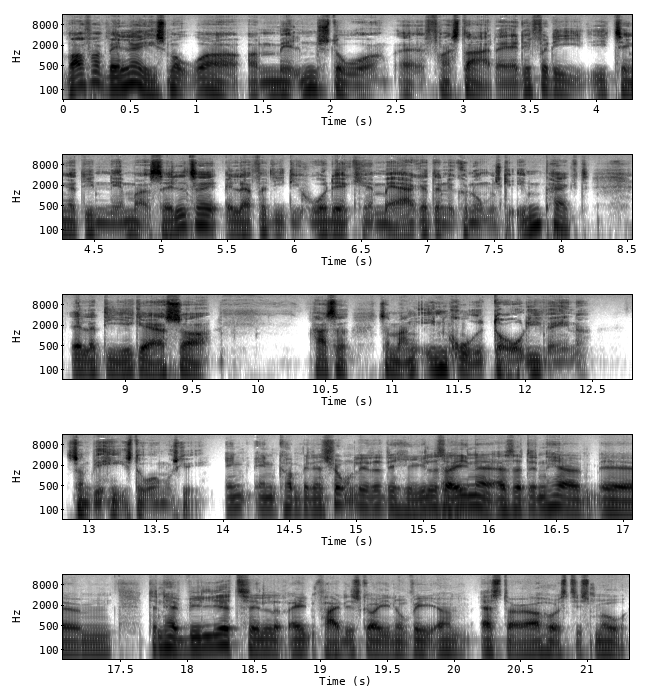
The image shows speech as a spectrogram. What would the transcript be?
Hvorfor vælger I små og, mellemstore øh, fra start? Er det fordi, I tænker, de er nemmere at sælge til, eller fordi de hurtigere kan mærke den økonomiske impact, eller de ikke er så, har så, så mange indgroede dårlige vaner, som bliver helt store måske? En, en kombination lidt af det hele. Så en af, altså den her, øh, den her vilje til rent faktisk at innovere er større hos de små.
